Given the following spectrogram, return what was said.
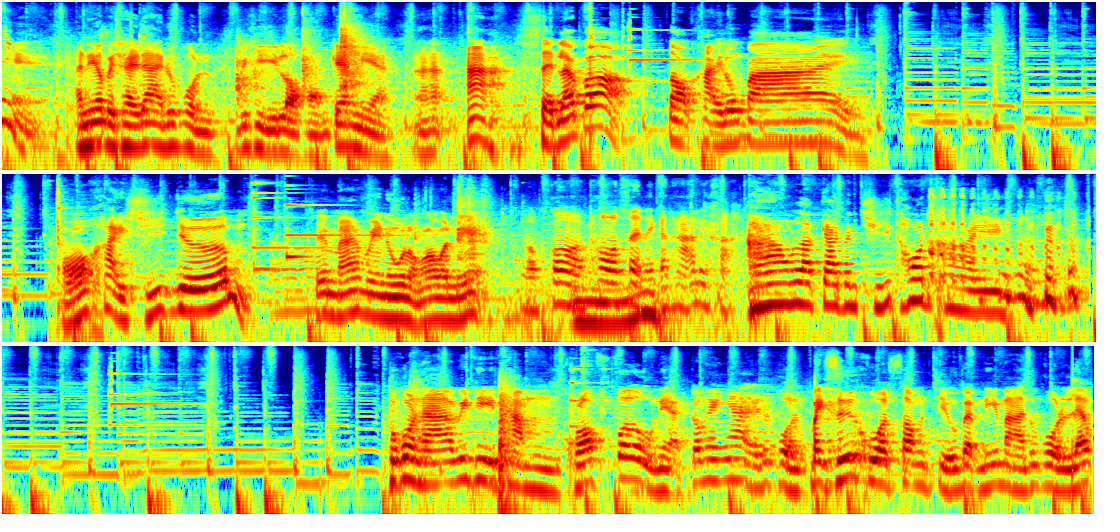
นี่อันนี้เอาไปใช้ได้ทุกคนวิธีหลอกของแก้มเมียนะฮะ อะ เสร็จแล้วก็ตอกไข่ลงไป อ๋อไข่ชีสเยิ้ม ใช่ไหมเมนูของเราวันนี้ แล้วก็ทอดใส่ในกระทะเลยค่ะเอาละกลายเป็นชีสทอดไข่ ทุกคนนะวิธีทำครอฟเฟิลเนี่ยก็ง่ายๆเลยทุกคน ไปซื้อครัวซองจิ๋วแบบนี้มาทุกคน แล้ว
